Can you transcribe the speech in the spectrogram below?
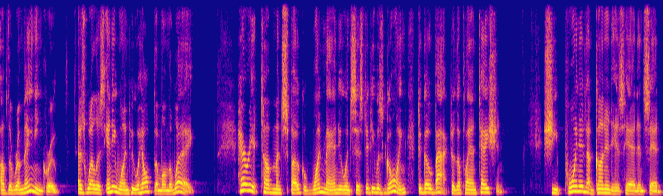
of the remaining group, as well as anyone who helped them on the way. Harriet Tubman spoke of one man who insisted he was going to go back to the plantation. She pointed a gun at his head and said,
